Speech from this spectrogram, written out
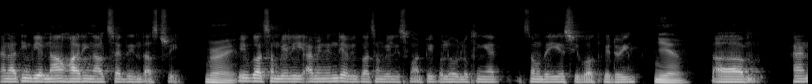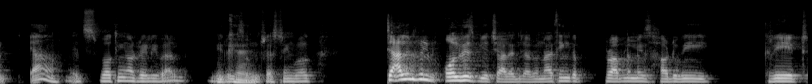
And I think we are now hiring outside the industry. Right. We've got some really, I mean, India, we've got some really smart people who are looking at some of the ESG work we're doing. Yeah. Um, and yeah, it's working out really well. We're okay. doing some interesting work. Talent will always be a challenge, Arun. I think the problem is how do we create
